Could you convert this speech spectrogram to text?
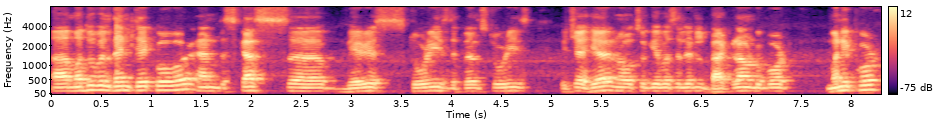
Uh, Madhu will then take over and discuss uh, various stories, the 12 stories which are here, and also give us a little background about Manipur.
